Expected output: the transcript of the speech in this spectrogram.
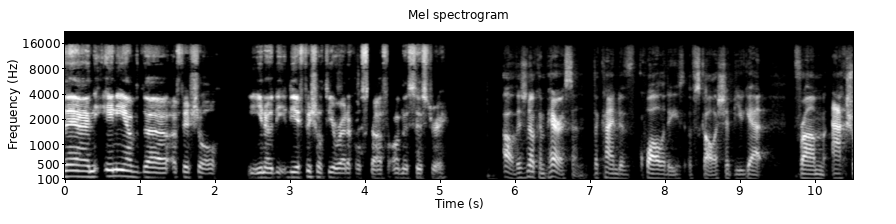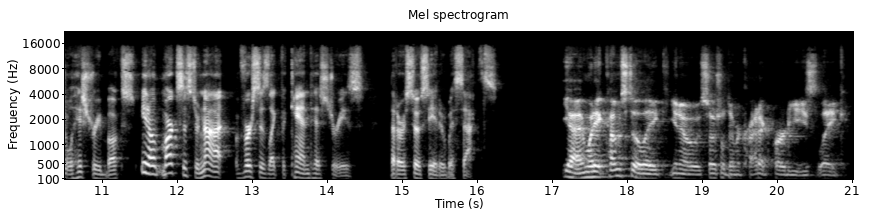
than any of the official, you know, the, the official theoretical stuff on this history? Oh, there's no comparison. The kind of quality of scholarship you get from actual history books, you know, Marxist or not, versus like the canned histories that are associated with sects. Yeah, and when it comes to like, you know, social democratic parties, like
